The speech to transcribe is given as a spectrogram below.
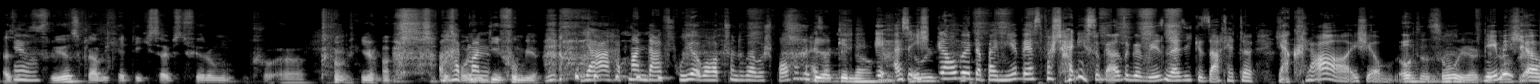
Also ja. früher, glaube ich, hätte ich Selbstführung, äh, ja, was hat wollen man, die von mir? Ja, hat man da früher überhaupt schon drüber gesprochen? Also, ja, genau. Äh, also ich glaube, da bei mir wäre es wahrscheinlich sogar so gewesen, dass ich gesagt hätte, ja klar, ich Oder so, ja, genau. nehme ich, äh,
